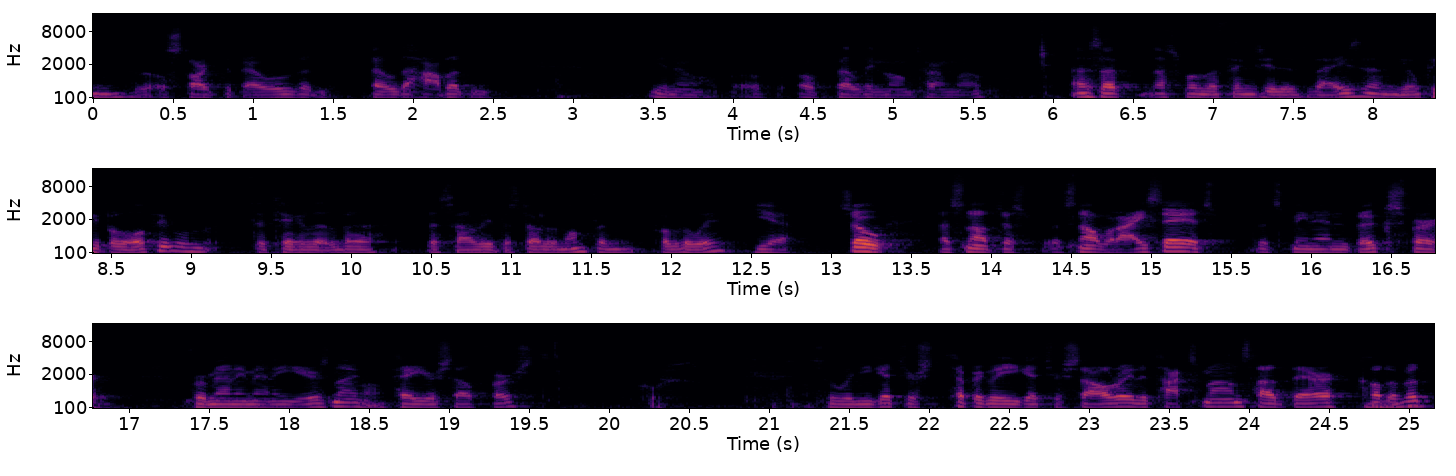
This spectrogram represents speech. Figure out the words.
Mm. because it'll start to build and build a habit and you know of, of building long term wealth. And is that that's one of the things you'd advise and young people, all people, to take a little bit of the salary at the start of the month and put it away. Yeah. So that's not just it's not what I say. It's it's been in books for for many many years now. Wow. Pay yourself first. Of course. So when you get your typically you get your salary, the taxman's had their cut of it.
